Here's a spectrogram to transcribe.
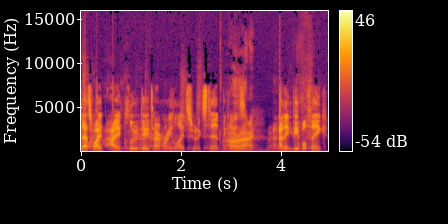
That's why I include daytime running lights to an extent All because right. I think people think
